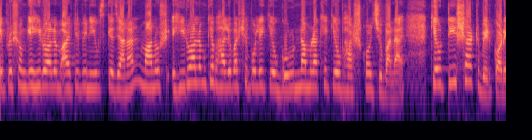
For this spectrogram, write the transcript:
এ প্রসঙ্গে হিরো আলম আরটিভি নিউজকে জানান, মানুষ হিরো আলমকে ভালোবাসে বলে কেউ গরুর নাম রাখে, কেউ ভাস্কর্য বানায়, কেউ টি শার্ট বের করে,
